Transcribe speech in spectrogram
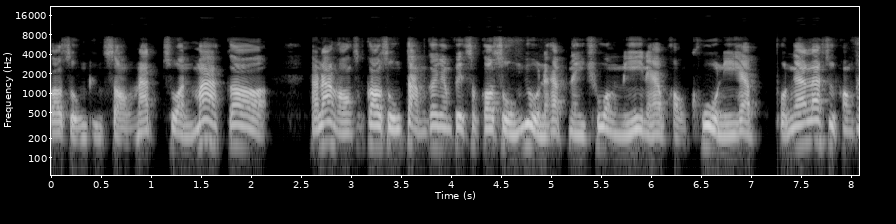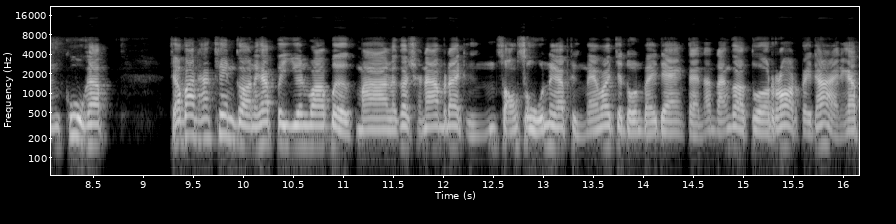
กอร์สูงถึง 2 นัด ส่วนมากก็ทางด้านของสกอร์สูงต่ำก็ยังเป็นสกอร์สูงอยู่นะครับในช่วงนี้นะครับของคู่นี้ครับผลงานล่าสุดของทั้งคู่ครับ จ้าบ้านฮักเคนก่อนนะครับ ไปเยือนวาเบิร์กมาแล้วก็ชนะมาได้ถึง 2-0 นะครับ ถึงแม้ว่าจะโดนใบแดงแต่นั้นนั้นก็เอาตัวรอดไปได้นะครับ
